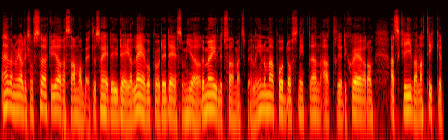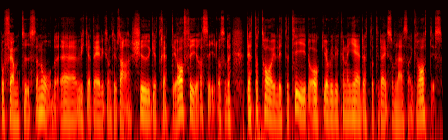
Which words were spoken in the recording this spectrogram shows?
även om jag liksom försöker göra samarbete så är det ju det jag lever på. Det är det som gör det möjligt för mig att spela in de här poddavsnitten, att redigera dem, att skriva en artikel på 5000 ord, eh, vilket är liksom typ 20-30 A4-sidor. Så det, detta tar ju lite tid och jag vill ju kunna ge detta till dig som läsare gratis.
